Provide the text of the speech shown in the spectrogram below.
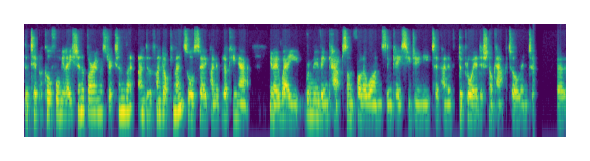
the typical formulation of borrowing restrictions under the fund documents, also kind of looking at you know where you removing caps on follow-ons in case you do need to kind of deploy additional capital into uh,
